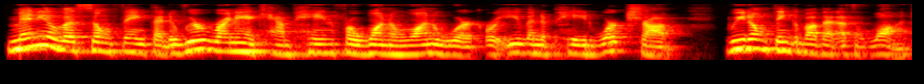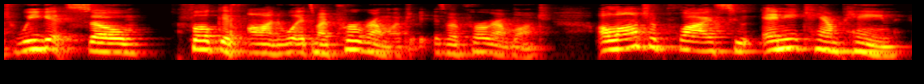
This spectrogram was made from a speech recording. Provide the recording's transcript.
many of us don't think that if we're running a campaign for one-on-one work or even a paid workshop, we don't think about that as a launch. We get so focused on, well, it's my program launch. It's my program launch. A launch applies to any campaign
